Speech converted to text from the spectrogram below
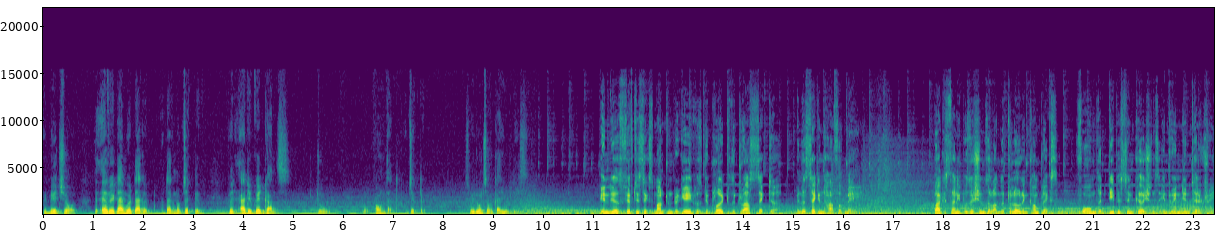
We made sure that every time we attack, attack an objective, we had adequate guns to pound that objective. So we don't suffer casualties. India's 56th Mountain Brigade was deployed to the Dras sector in the second half of May. Pakistani positions along the Tololing complex formed the deepest incursions into Indian territory.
